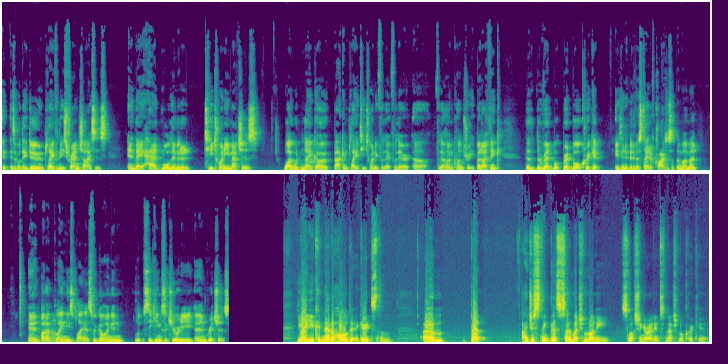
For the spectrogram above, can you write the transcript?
is what they do and play for these franchises, and they had more limited T20 matches, why wouldn't they go back and play T20 for their for their uh, for their home country? But I think the the red ball, red ball cricket is in a bit of a state of crisis at the moment, and I don't blame these players for going and seeking security and riches. Yeah, you could never hold it against them, um, but I just think there's so much money sloshing around international cricket.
